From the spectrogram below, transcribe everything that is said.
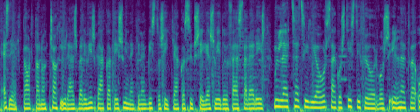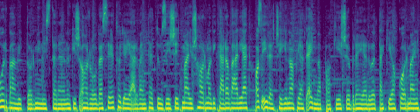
ezért tartanak csak írásbeli vizsgákat, és mindenkinek biztosítják a szükséges védőfelszerelést. Müller Cecília országos tisztifőorvos, illetve Orbán Viktor miniszterelnök is arról beszélt, hogy a járvány tetőzését május harmadikára várják, az érettségi napját egy nappal később későbbre jelölte ki a kormány.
